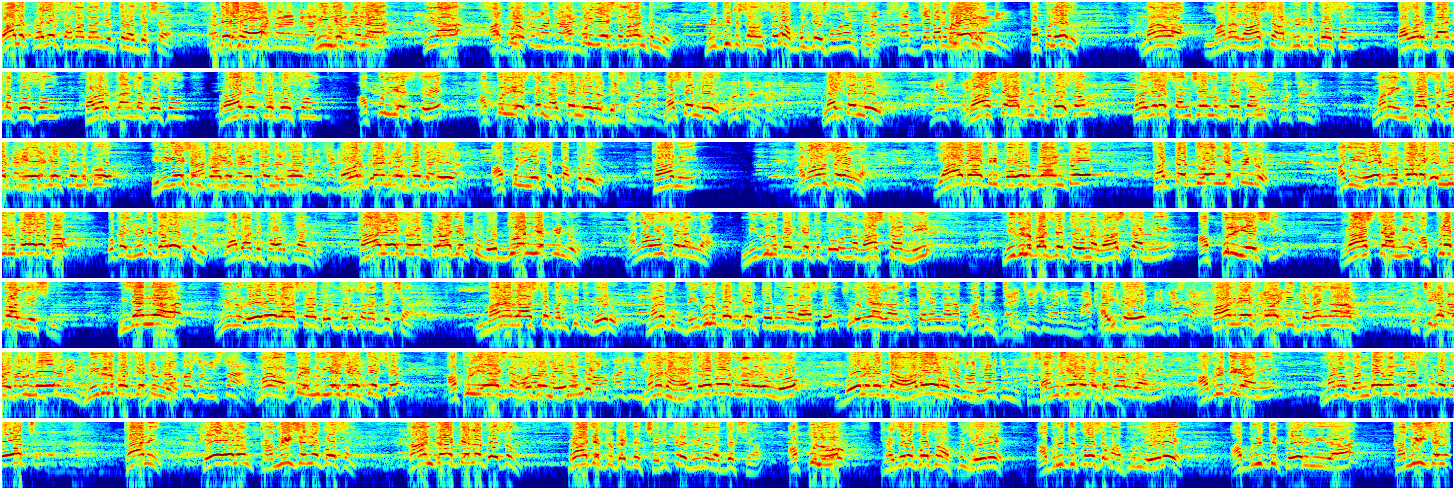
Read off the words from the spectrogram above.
వాళ్ళ ప్రజలు సమాధానం చెప్తారు అధ్యక్ష. అధ్యక్ష నేను చెప్తున్నా ఈయన అప్పులు. అప్పులు చేసినామని అంటుండు. విద్యుత్ సంస్థలు అప్పులు చేసినామని అంటుండు. తప్పు లేదు. తప్పు లేదు. మన మన రాష్ట్ర అభివృద్ధి కోసం పవర్ ప్లాంట్ల కోసం పవర్ ప్లాంట్ల కోసం ప్రాజెక్టుల కోసం అప్పులు చేస్తే అప్పులు చేస్తే నష్టం లేదు అధ్యక్ష. నష్టం లేదు నష్టం లేదు రాష్ట్ర అభివృద్ధి కోసం ప్రజల సంక్షేమం కోసం మన ఇన్ఫ్రాస్ట్రక్చర్ క్రియేట్. చేసేందుకు ఇరిగేషన్ ప్రాజెక్ట్ చేసేందుకు. పవర్ ప్లాంట్ మాట్లాడిస్తా. అప్పులు చేస్తే తప్పులేదు కానీ అనవసరంగా యాదాద్రి పవర్ ప్లాంట్ కట్టొద్దు అని చెప్పిండ్రు అది ఏడు రూపాయలకు ఎనిమిది రూపాయలకు ఒక యూనిట్ ధర వస్తుంది Yadadri power plant Kaleshwaram project వద్దు అని చెప్పిండ్రు. అనవసరంగా మిగులు బడ్జెట్తో ఉన్న రాష్ట్రాన్ని మిగులు బడ్జెట్తో ఉన్న రాష్ట్రాన్ని అప్పులు చేసి రాష్ట్రాన్ని అప్పుల పాలు చేసింది. నిజంగా వీళ్ళు వేరే రాష్ట్రాలతో పోలుస్తారు అధ్యక్ష. మన రాష్ట్ర పరిస్థితి వేరు. మనకు మిగులు బడ్జెట్ తోటి ఉన్న రాష్ట్రం సోనియా గాంధీ తెలంగాణ పార్టీ ఇచ్చింది. అయితే కాంగ్రెస్ పార్టీ తెలంగాణ. ఇచ్చినప్పుడు ఎట్లుండే. మిగులు బడ్జెట్ ఉండే. అవకాశం ఇస్తా. మన అప్పులు ఎందుకు చేసిన. అధ్యక్ష? అప్పులు చేయాల్సిన అవసరం ఏముంది? మనకు. హైదరాబాద్ నగరంలో బోలెడంత ఆదాయం వస్తుంది. సంక్షేమ. పథకాలు కానీ అభివృద్ధి కానీ మనం వన్ బై వన్ చేసుకుంటూ పోవచ్చు. కానీ కేవలం కమిషన్ల కోసం కాంట్రాక్టర్ల కోసం ప్రాజెక్టులు కట్టిన చరిత్ర వీళ్ళది అధ్యక్ష. అప్పులు ప్రజల కోసం అప్పులు చేయలే. అభివృద్ధి కోసం అప్పులు చేయలే. అభివృద్ధి పేరు మీద కమిషన్ల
